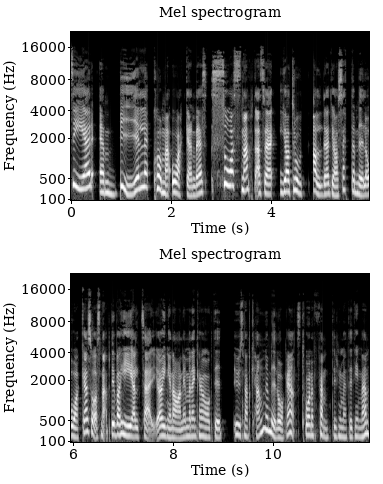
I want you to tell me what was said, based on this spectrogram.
ser en bil komma åkandes så snabbt. Alltså, jag tror aldrig att jag har sett en bil åka så snabbt. Det var helt så här, jag har ingen aning, men den kan ha åkt dit hur snabbt kan en bil åka ens? 250 km i timmen.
